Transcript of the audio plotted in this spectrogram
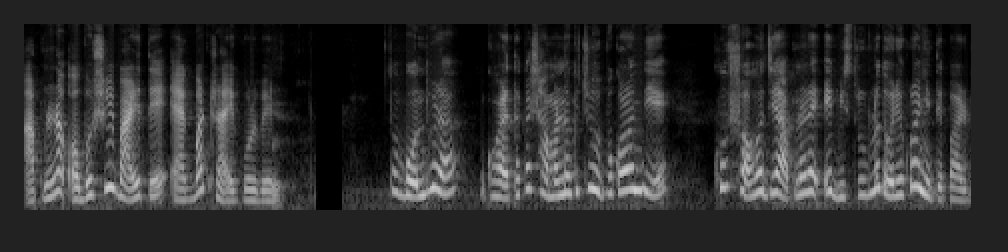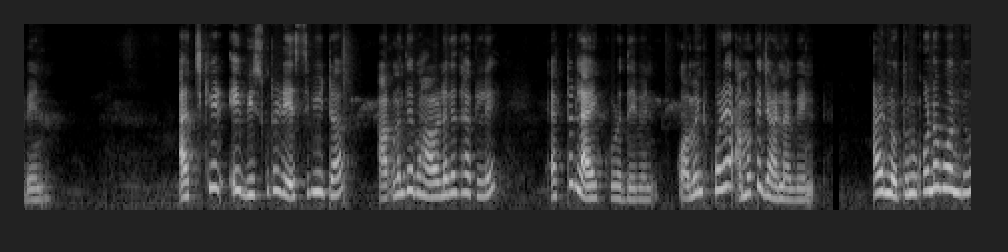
আপনারা অবশ্যই বাড়িতে একবার ট্রাই করবেন। তো বন্ধুরা, ঘরে থাকা সামান্য কিছু উপকরণ দিয়ে খুব সহজে আপনারা এই বিস্কুটগুলো তৈরি করে নিতে পারবেন। আজকের এই বিস্কুটের রেসিপিটা আপনাদের ভালো লেগে থাকলে একটা লাইক করে দেবেন, কমেন্ট করে আমাকে জানাবেন। আর নতুন কোনো বন্ধু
